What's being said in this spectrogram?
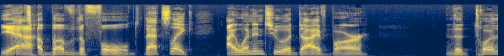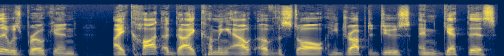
Yeah. that's above the fold. That's like I went into a dive bar. The toilet was broken. I caught a guy coming out of the stall. He dropped a deuce, and get this,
